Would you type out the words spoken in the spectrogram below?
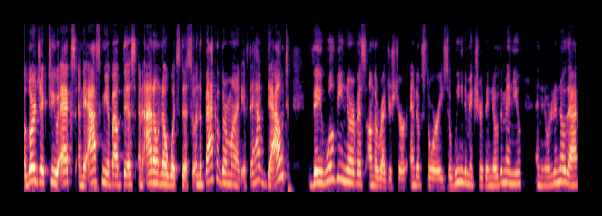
allergic to X and they ask me about this and I don't know what's this. So in the back of their mind, if they have doubt, they will be nervous on the register. End of story. So we need to make sure they know the menu. And in order to know that,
